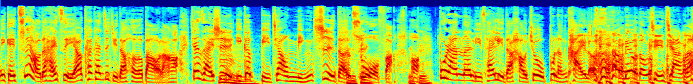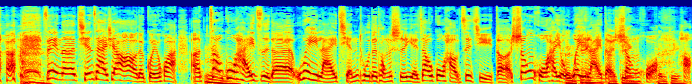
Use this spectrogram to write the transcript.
你给最好的孩子，也要看看自己的荷包了哈，这样子还是一个比较明智的做法哦。不然呢，理财理得好就不能开了，没有东西讲了。所以呢，钱财还是要好好的规划啊、照顾孩子的未来前途的同时，也照顾好自己的生活，还有未来的生活。好，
